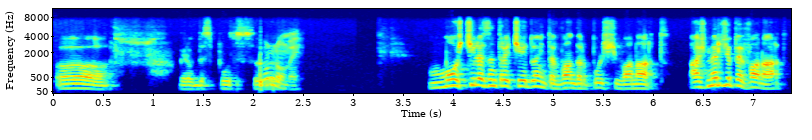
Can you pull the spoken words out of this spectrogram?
Oh, greu de spus. Un nume. Mă oscilez între cei doi, între Van Der Poel și Van Aert. Aș merge pe Van Aert,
